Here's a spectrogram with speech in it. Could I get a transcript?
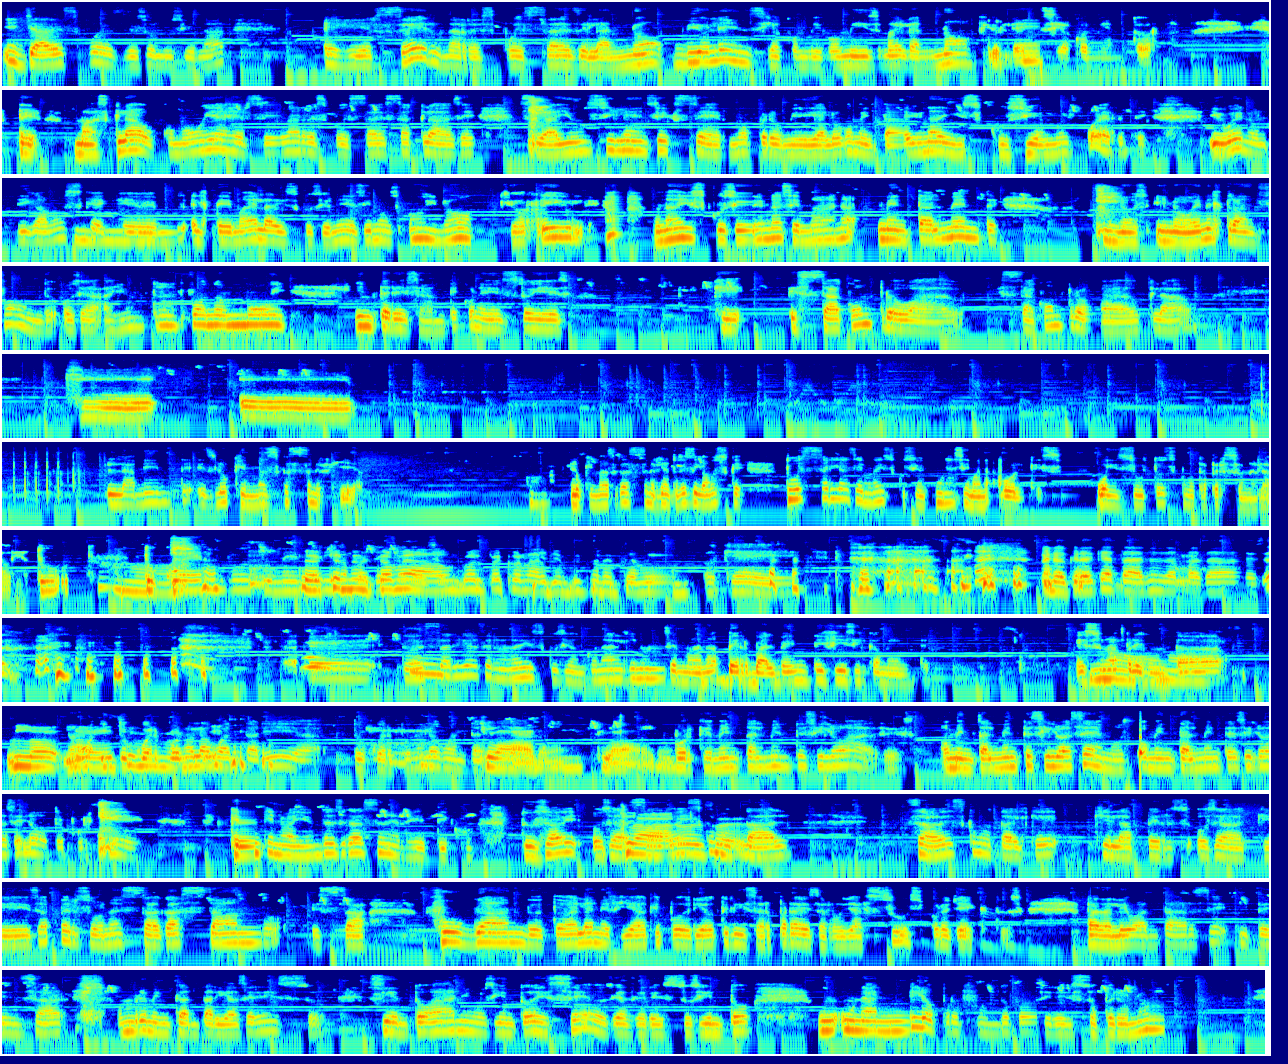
y ya después de solucionar, ejercer una respuesta desde la no violencia conmigo misma y la no violencia con mi entorno. Pero más claro, ¿cómo voy a ejercer una respuesta a esta clase si hay un silencio externo, pero mi diálogo mental hay una discusión muy fuerte? Y bueno, digamos que, que vemos el tema de la discusión y decimos, uy, no, qué horrible, una discusión en una semana mentalmente. Y, nos, y no en el trasfondo, o sea, hay un trasfondo muy interesante con esto y es que está comprobado, está comprobado, claro, que eh, la mente es lo que más gasta energía. Lo que más gasta energía. Entonces, digamos que tú estarías en una discusión una semana a golpes o insultos con otra persona, Laura. Tú, tu cuerpo, tu mente. Creo que nunca me ha dado un golpe con alguien diferente a mí. Ok. bueno, creo que a todas nos ha pasado eso. Eh, ¿Tú estarías en una discusión con alguien una semana verbalmente y físicamente? Es una pregunta. No, y tu cuerpo no lo aguantaría. Tu cuerpo no lo aguantaría. Claro, claro. Porque mentalmente sí lo haces. O mentalmente sí lo hacemos. O mentalmente sí lo hace el otro. ¿Por qué? Creen que no hay un desgaste energético. Tú sabes, o sea, sabes como tal, sabes como tal que que la o sea, que esa persona está gastando, está fugando toda la energía que podría utilizar para desarrollar sus proyectos, para levantarse y pensar, hombre, me encantaría hacer esto, siento ánimo, siento deseos de hacer esto, siento un, un anhelo profundo por hacer esto, pero no,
